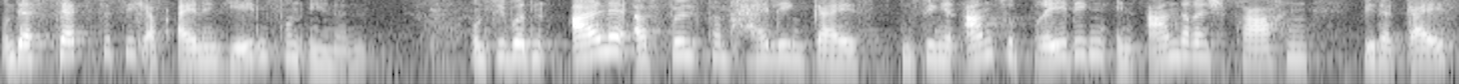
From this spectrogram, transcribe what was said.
und er setzte sich auf einen jeden von ihnen. Und sie wurden alle erfüllt vom Heiligen Geist und fingen an zu predigen in anderen Sprachen, wie der Geist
